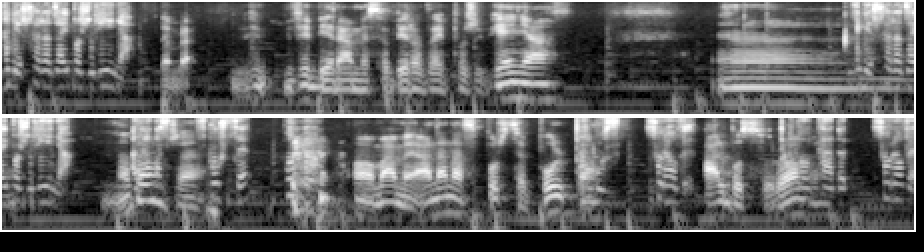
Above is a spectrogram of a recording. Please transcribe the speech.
Wybierz rodzaj pożywienia. Dobra, wy, wybieramy sobie rodzaj pożywienia. Eee, Wybierz rodzaj pożywienia. No Ananas dobrze. w puszce. Pulpa. O, mamy ananas w puszce pulpa, Arbuz. Surowy. albo surowe, Awokado. Surowe.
